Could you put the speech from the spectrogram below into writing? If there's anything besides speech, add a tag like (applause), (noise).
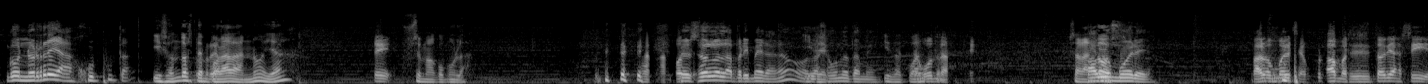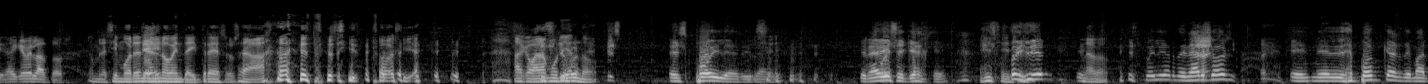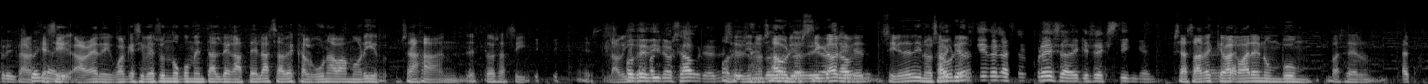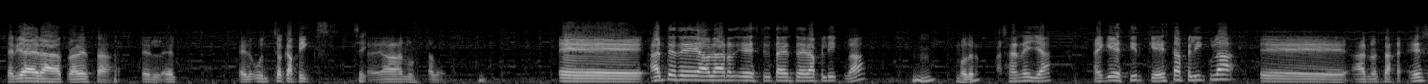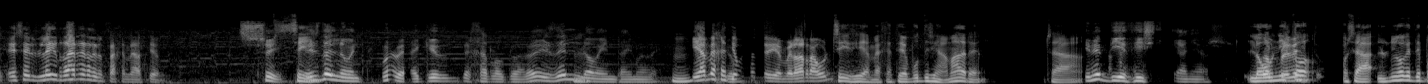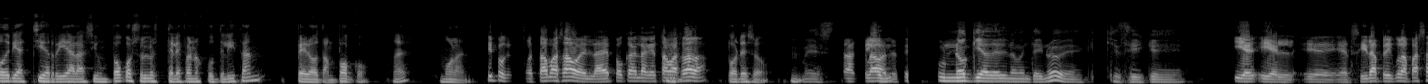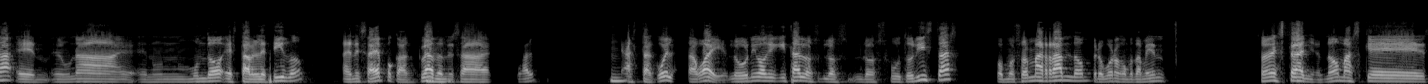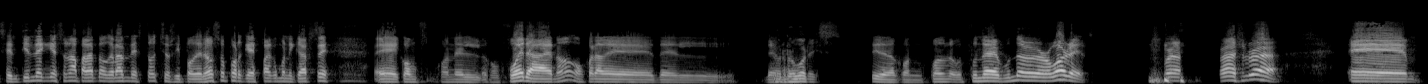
Gonorrea, jueputa. Y son dos Correcto. temporadas, ¿no? Ya Sí. se me acumula. Pero solo la primera, ¿no? O la de- segunda también. ¿Y de cuánto? Segunda. O sea, las Pablo dos. muere. Pablo muere seguro. Vamos, esa historia sí, hay que ver las dos. Hombre, si muere en ¿Qué? el 93, o sea, (laughs) esto es historia. (laughs) Acabará Es muriendo. Spoiler y tal. Que nadie se queje. sí. Spoiler, Claro, (laughs) spoiler de Narcos en el podcast de Matrix. claro, es que sí. A ver, igual que si ves un documental de Gacela, sabes que alguna va a morir. O sea, esto es así. Es la vida. O de dinosaurios. ¿no? O de dinosaurios, sí, claro. Si ves, si de dinosaurios, no tiene la sorpresa de que se extinguen. o sea, sabes que va a acabar en un boom. Va a ser. Sería de la naturaleza. El, el, el- un Chocapix Sí. eh, anunciado. Eh, antes de hablar estrictamente de la película, ¿Mm? o de lo que pasa en ella, hay que decir que esta película eh, a nuestra ge- es, es el Blade Runner de nuestra generación. Sí, Sí. es del 99, hay que dejarlo claro, es del Mm. 99. ¿Mm? Y ha envejecido bastante bien, ¿verdad, Raúl? Sí, sí, envejeció de putísima madre. O sea, Tiene 17 años. lo único, o sea, lo único que te podría chirriar así un poco son los teléfonos que utilizan, pero tampoco, ¿sabes? Molan. Sí, porque está basado en la época en la que está Mm. basada, Por eso. Mm. Es está claro. el- un Nokia del 99. Quiero decir que. Y, el, y el, eh, en sí la película pasa en, en, una, en un mundo establecido en esa época, anclado Mm. en esa cual. Mm. Hasta cuela, está guay. Lo único que quizás los, los, los futuristas, como son más random, pero bueno, como también son extraños, ¿no? Más que se entiende que son aparatos grandes, tochos y poderosos porque es para comunicarse eh, con, con el con fuera, ¿no? Con fuera de, del, del Los mundo. Sí, de- con, con el mundo del mundo de los robores. Eh,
